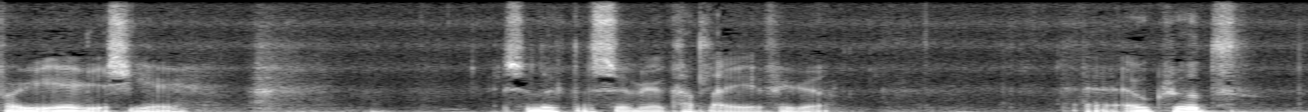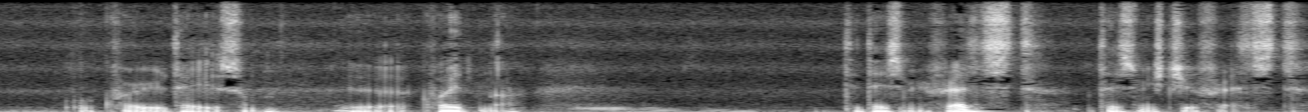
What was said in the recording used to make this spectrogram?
hver er jeg sier så lukten så blir jeg kattler i fyrir avkrut og hver er det som kveitna til det som er frelst og det som ikke er frelst.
